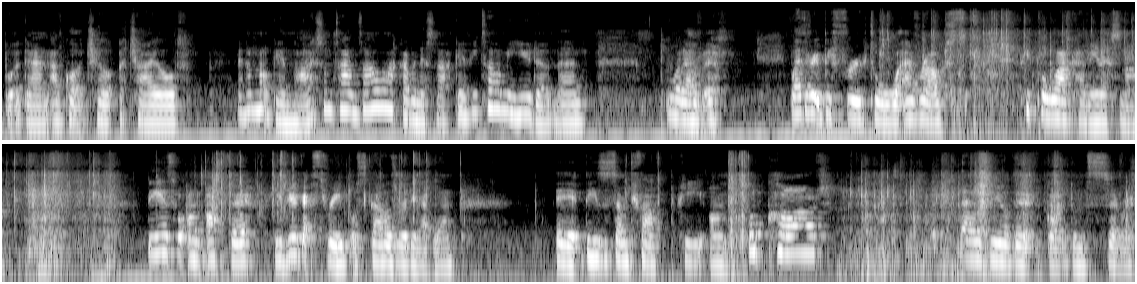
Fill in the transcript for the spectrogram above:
but again, I've got a, ch a child and I'm not gonna lie, sometimes I like having a snack. If you tell me you don't, then whatever. Whether it be fruit or whatever else, people like having a snack. These were on offer. You do get three, but Sky's already get one. Uh, these are 75p on club card. There's the other golden syrup.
